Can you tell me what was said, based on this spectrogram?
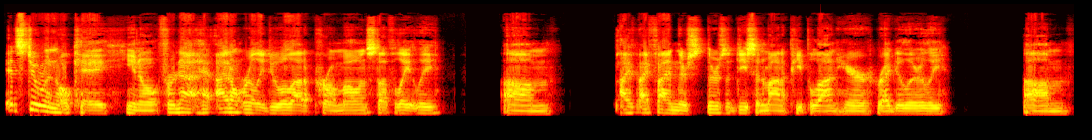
It's doing okay, you know. For not, I don't really do a lot of promo and stuff lately. Um, I, I find there's there's a decent amount of people on here regularly. Um,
